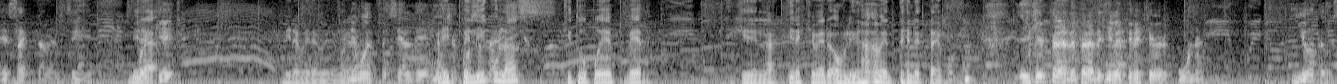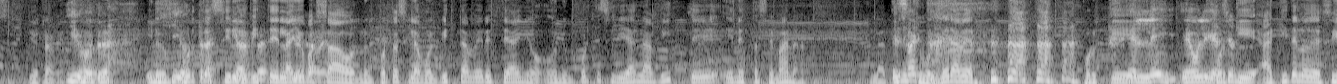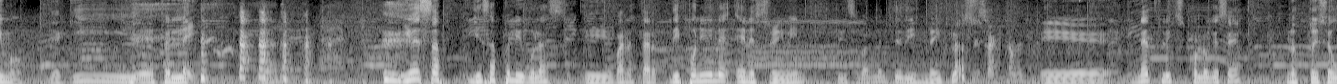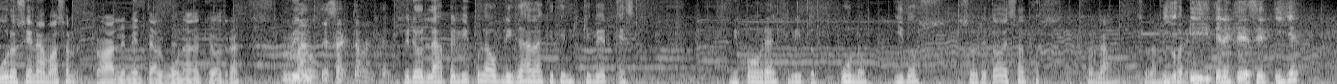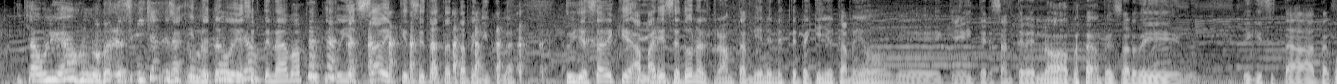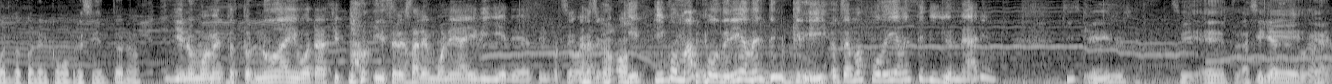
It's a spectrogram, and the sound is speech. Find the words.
Exactamente. Sí. Mira, mira, mira, mira, Tenemos especial de Hay películas que tú puedes ver que las tienes que ver obligadamente en esta época. y que, espérate, espérate, y las tienes que ver una y otra. vez Y otra vez. Y otra. Y no importa si la viste el año pasado, no importa si la volviste a ver este año, o no importa si ya la viste en esta semana. La tienes que volver a ver. Porque. Es ley, es obligación. Porque aquí te lo decimos. Y aquí esto es ley. Y esas, y esas películas eh, van a estar disponibles en streaming principalmente Disney Plus. Exactamente. Eh, Netflix, por lo que sé. No estoy seguro si en Amazon, probablemente alguna que otra. exactamente. Pero la película obligada que tienes que ver es Mi pobre angelito, uno y dos. Sobre todo esas dos son las, son las mejores. Y, tienes que decir, ¿y ya? y ya obligado, ¿no? Y, ya, y no tengo que decirte nada más porque tú ya sabes que se trata esta película. Tú ya sabes que aparece Donald Trump también en este pequeño cameo, que, es interesante verlo a, pesar de, que si está de acuerdo con él como presidente o no. Y en un momento estornuda y bota así, y se le salen monedas y billetes así por todo. Oh. Qué tipo más podridamente increíble, o sea, más podridamente millonario. Qué increíble. Sí, eh, así que eh,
